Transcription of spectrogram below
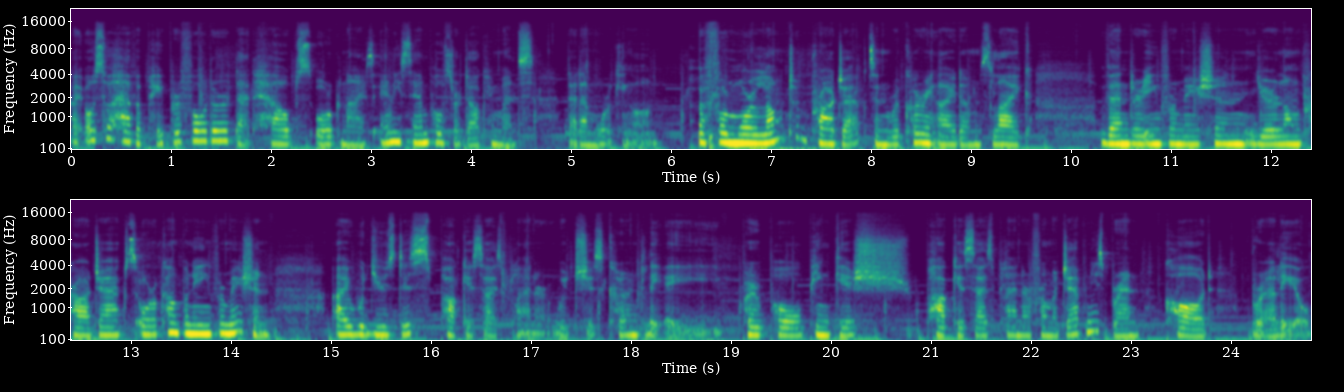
I also have a paper folder that helps organize any samples or documents that I'm working on. But for more long-term projects and recurring items like vendor information, year-long projects, or company information, I would use this pocket-sized planner, which is currently a purple pinkish pocket-sized planner from a Japanese brand called Braillio.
